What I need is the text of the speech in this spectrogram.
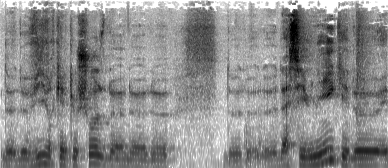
vivre quelque chose d'assez unique et de,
